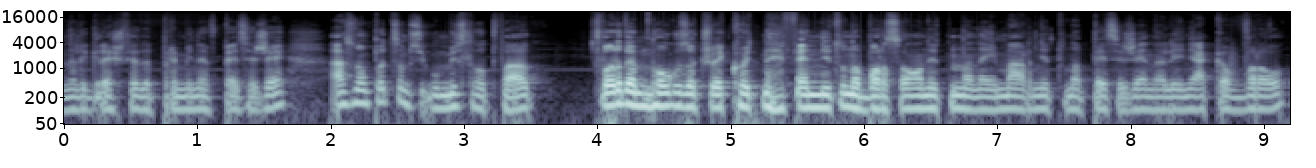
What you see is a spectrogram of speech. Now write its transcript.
нали, грешката е да премине в ПСЖ, аз много път съм си го мислил това твърде много за човек, който не е фен нито на Барселона, нито на Неймар, нито на ПСЖ, нали, някакъв връл.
